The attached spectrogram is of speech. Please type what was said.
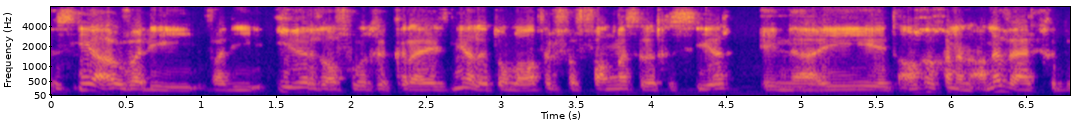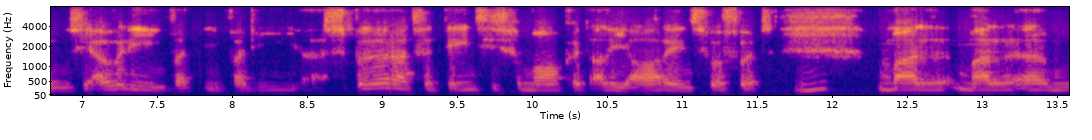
is nie ou wat die wat die eer daarvoor gekry het nie. Hulle het hom later vervang as regisseur en hy het aangegaan en ander werk gedoen. Dis die ou wat die wat die wat die uh, spur advertensies gemaak het al die jare en so voort mm. maar maar um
